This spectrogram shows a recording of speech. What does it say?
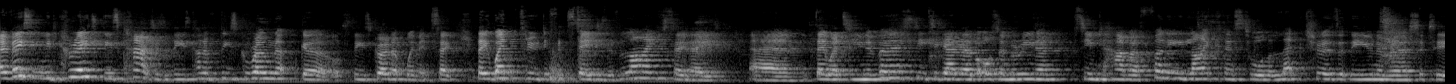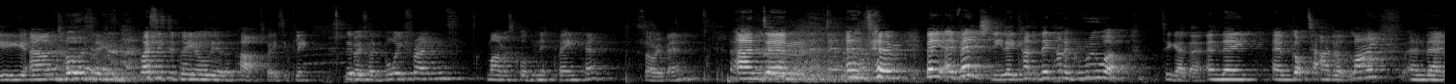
And basically, we'd created these characters of these kind of these grown-up girls, these grown-up women. So they went through different stages of life. So they um, they went to university together, but also Marina seemed to have a funny likeness to all the lecturers at the university and all the things. My sister played all the other parts, basically. They both had boyfriends. Mine was called Nick Baker. Sorry, Ben. And, um, and um, eventually, they kind, of, they kind of grew up together and they um, got to adult life and then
